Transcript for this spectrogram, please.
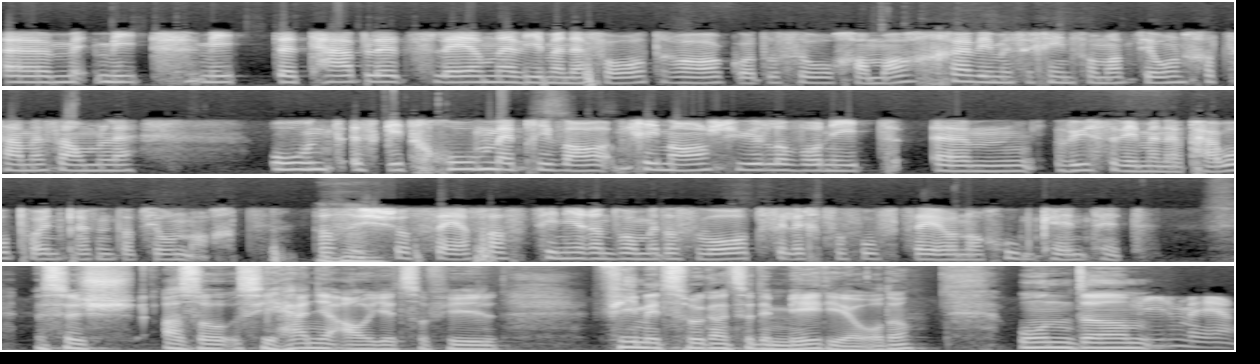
ähm, mit, mit den Tablets lernen, wie man einen Vortrag oder so kann machen kann, wie man sich Informationen kann zusammensammeln kann und es gibt kaum mehr Primarschüler, die nicht ähm, wissen, wie man eine PowerPoint-Präsentation macht. Das mhm. ist schon sehr faszinierend, wo man das Wort vielleicht vor 15 Jahren noch kaum kennt hat. Es ist, also Sie haben ja auch jetzt so viel, viel mehr Zugang zu den Medien, oder? Und, ähm, viel mehr.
